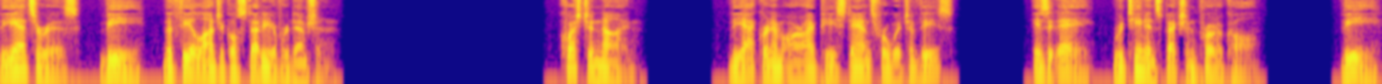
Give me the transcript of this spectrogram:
The answer is B. The theological study of redemption. Question 9. The acronym RIP stands for which of these? Is it A. Routine Inspection Protocol? B.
